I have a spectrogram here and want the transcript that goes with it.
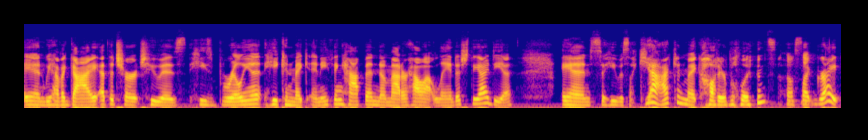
And we have a guy at the church who is he's brilliant. He can make anything happen, no matter how outlandish the idea. And so he was like, Yeah, I can make hot air balloons. I was like, Great.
